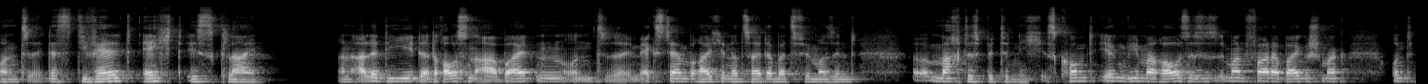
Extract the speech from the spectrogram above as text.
Und äh, das, die Welt echt ist klein. An alle, die da draußen arbeiten und äh, im externen Bereich in der Zeitarbeitsfirma sind, äh, macht es bitte nicht. Es kommt irgendwie mal raus, es ist immer ein fader Beigeschmack. Und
